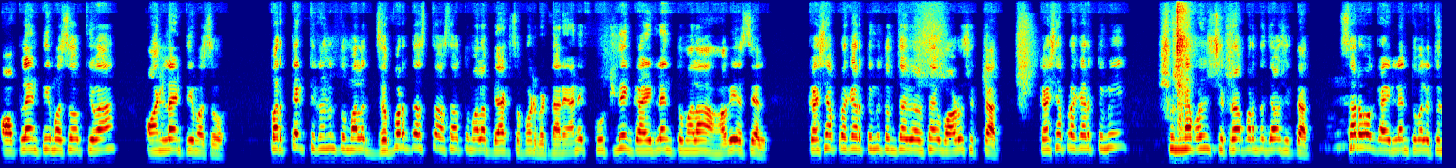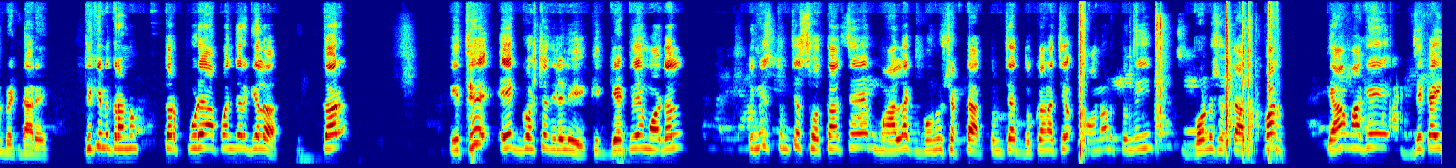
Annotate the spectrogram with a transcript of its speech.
ऑफलाईन टीम असो किंवा ऑनलाईन टीम असो प्रत्येक ठिकाणून तुम्हाला जबरदस्त असा तुम्हाला बॅक सपोर्ट भेटणार आहे. आणि कुठली गाईडलाईन तुम्हाला हवी असेल कशा प्रकारे तुम्ही तुमचा व्यवसाय वाढू शकतात कशा प्रकारे तुम्ही शून्यापासून शिखरापर्यंत जाऊ शकतात सर्व गाईडलाईन तुम्हाला इथून भेटणार आहे. ठीक आहे मित्रांनो तर पुढे आपण जर गेलं तर इथे एक गोष्ट दिलेली की गेटवे मॉडेल तुम्ही तुमचे स्वतःचे मालक बनू शकतात. तुमच्या दुकानाचे ऑनर तुम्ही बनू शकतात. पण त्यामागे जे काही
